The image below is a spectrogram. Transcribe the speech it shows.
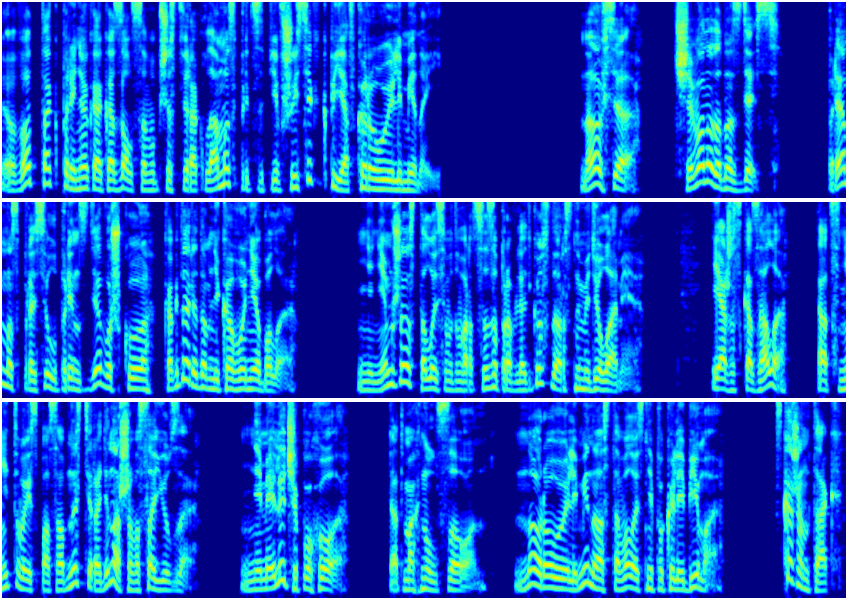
Вот так паренёк оказался в обществе рекламы с прицепившейся как пиявка Руэльминой. «Ну всё, чего надо нас здесь?» Прямо спросил принц девушку, когда рядом никого не было. Ниним же осталось в дворце заправлять государственными делами. «Я же сказала, оценить твои способности ради нашего союза». «Не мели чепуху!» — отмахнулся он. Но Роу Эльмина оставалась непоколебима. «Скажем так,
